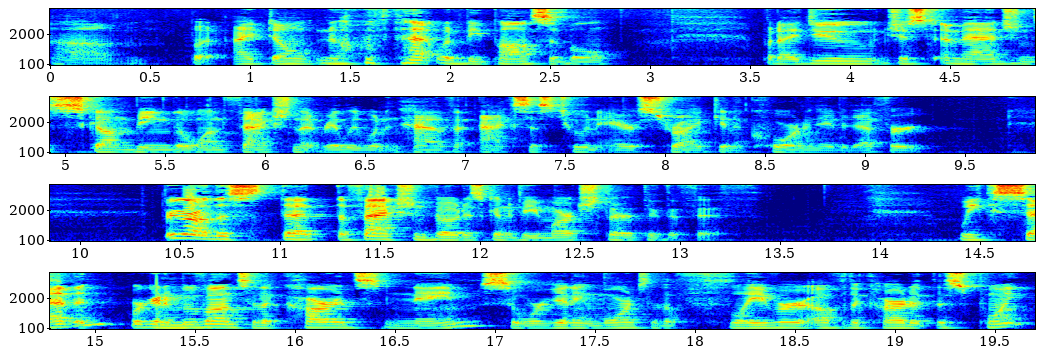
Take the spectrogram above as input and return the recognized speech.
um, but I don't know if that would be possible. But I do just imagine Scum being the one faction that really wouldn't have access to an airstrike in a coordinated effort. Regardless, that the faction vote is going to be March 3rd through the 5th. Week 7, we're going to move on to the card's name, so we're getting more into the flavor of the card at this point.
